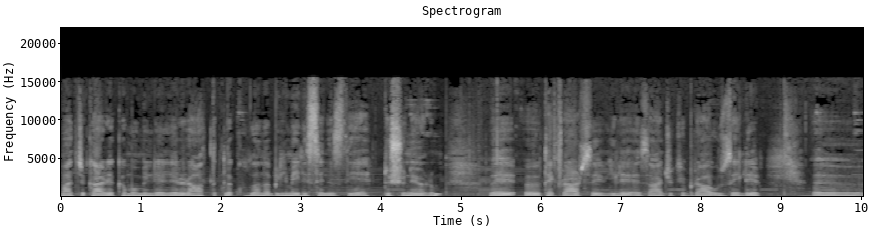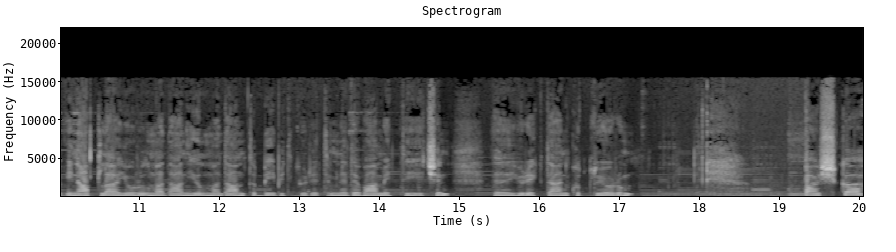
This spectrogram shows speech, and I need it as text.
matrikarya kamomilleri rahatlıkla kullanabilmelisiniz diye düşünüyorum ve e, tekrar sevgili Eczacı Kübra Uzeli e, inatla yorulmadan yılmadan tıbbi bitki üretimine devam ettiği için e, yürekten kutluyorum. Başka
